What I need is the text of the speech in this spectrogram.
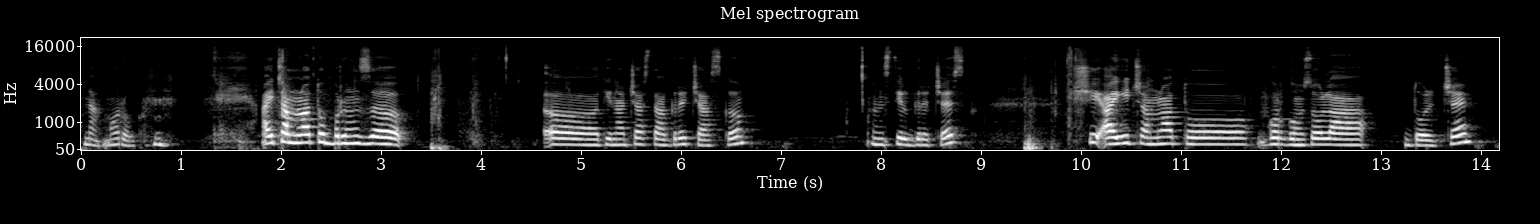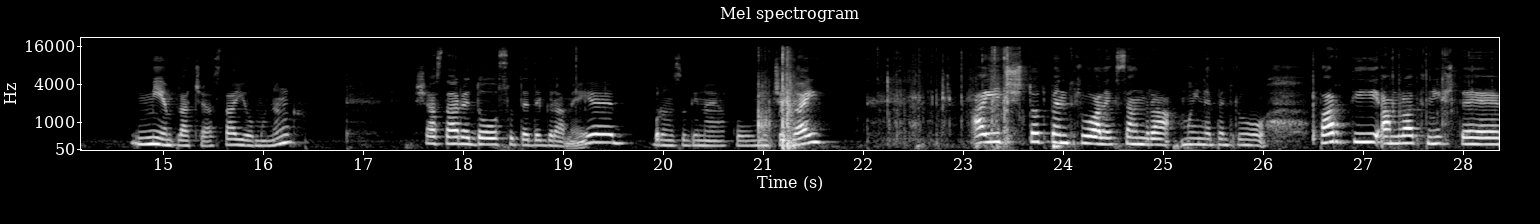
Na, mă rog. Aici am luat o brânză uh, din aceasta grecească, în stil grecesc. Și aici am luat o gorgonzola dolce. Mie îmi place asta, eu mănânc. Și asta are 200 de grame. E brânză din aia cu mucegai. Aici, tot pentru Alexandra, mâine pentru party, am luat niște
